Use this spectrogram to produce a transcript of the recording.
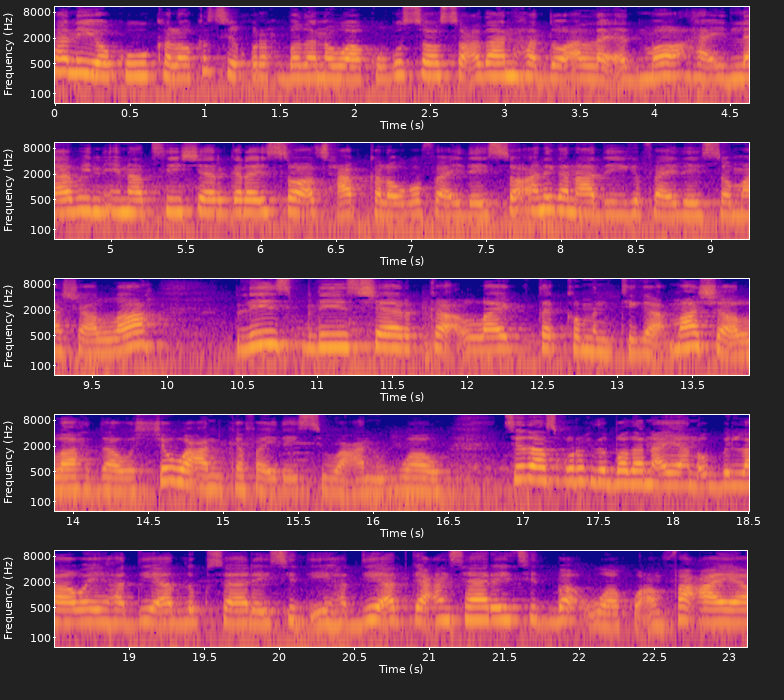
kan iyo kuwo kaloo ka sii qurux badana waa kugu soo socdaan hadduu alla edmo. Ha ilaawin inaad sii sheergarayso asxaab kale uga faa-iideyso anigana aad iiga faa-iideyso maasha allah. Bliis bliis sheerka liketa commentiga. Maasha allah daawasho wacan ka faa-ideysi wacan. Wow. Sidaas quruxda badan ayaan u bilaabay haddii aada lug saaraysid iyo haddii aada gacan saaraysidba waa ku anfacaya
